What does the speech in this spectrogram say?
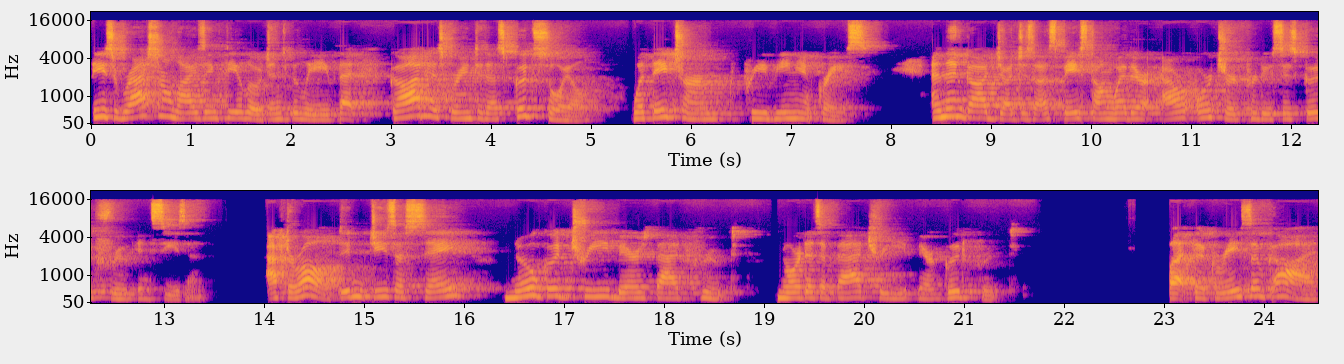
These rationalizing theologians believe that God has granted us good soil, what they term prevenient grace, and then God judges us based on whether our orchard produces good fruit in season. After all, didn't Jesus say, No good tree bears bad fruit, nor does a bad tree bear good fruit? But the grace of God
